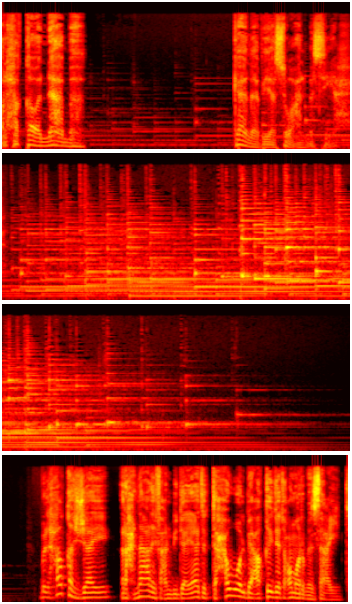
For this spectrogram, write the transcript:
الحق والنعمة كان بيسوع المسيح. بالحلقة الجاية رح نعرف عن بدايات التحول بعقيدة عمر بن سعيد.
